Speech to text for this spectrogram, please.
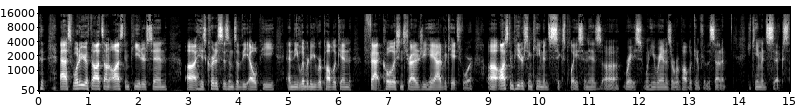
asks, what are your thoughts on Austin Petersen, uh, his criticisms of the LP and the Liberty Republican fat coalition strategy he advocates for? Uh, Austin Petersen came in sixth place in his uh, race when he ran as a Republican for the Senate. He came in sixth.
